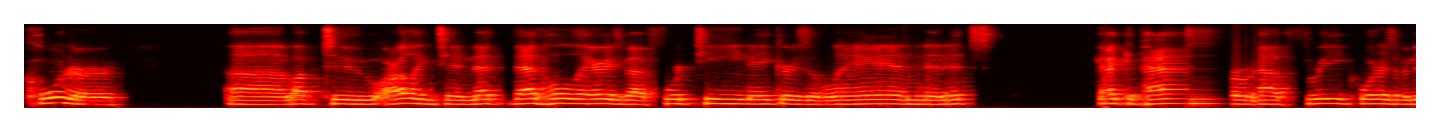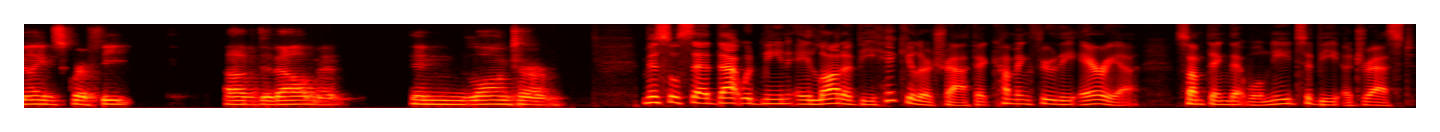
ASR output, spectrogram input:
corner um, up to Arlington, that that whole area is about 14 acres of land, and it's got capacity for about three quarters of a million square feet of development in long term. Missel said that would mean a lot of vehicular traffic coming through the area, something that will need to be addressed.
